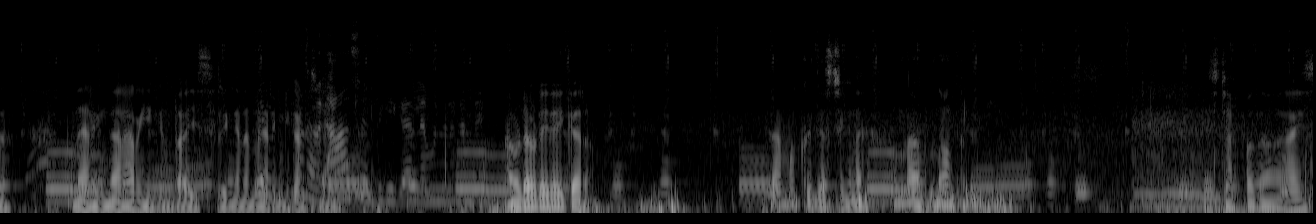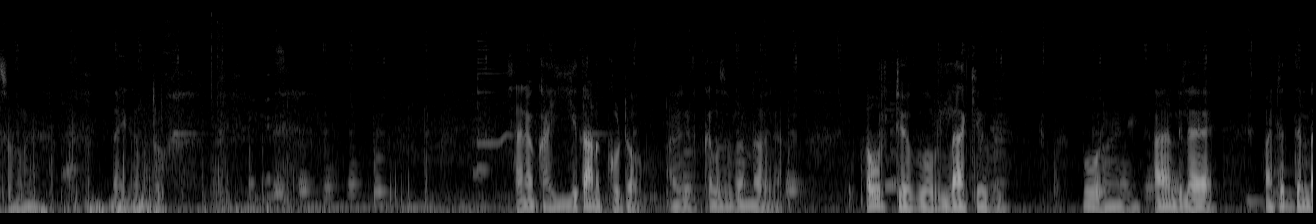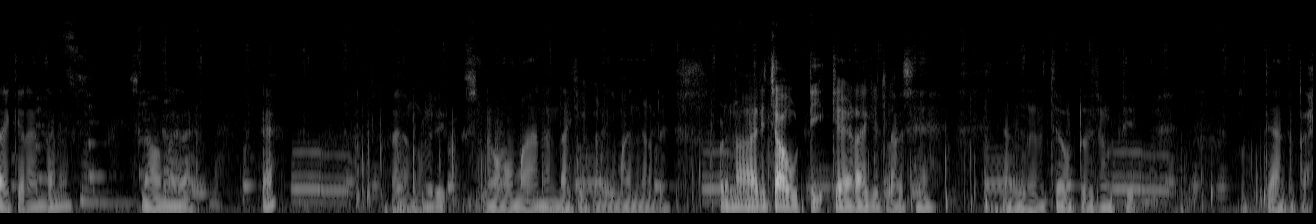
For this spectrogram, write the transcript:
നിരങ്ങാൻ ഇറങ്ങിക്കുന്നുണ്ട് ഐസിൽ ഇങ്ങനെ നിരങ്ങി കളിച്ചാൽ? അവിടെ എവിടെയും കഴിക്കാറോ നമുക്ക് ജസ്റ്റ് ഇങ്ങനെ ഒന്ന് നടന്നു നോക്കാം. സ്റ്റെപ്പൊക്കെ ആകെ ഐസോണ് ഇതായിക്കുന്നുണ്ടോ സാധനം കൈ തണുക്കൂട്ടോ അത് ഇരിക്കണ സുഖം ഉണ്ടാവില്ല. അത് ഉരുട്ടി നോക്ക് ഉരുളാക്കി നോക്ക്. ബോർഡ് മാതിരി. അതുണ്ടല്ലേ മറ്റേ ഇതുണ്ടാക്കിയാലോ എന്താണ്? സ്നോമാനെ ഏ? ഞങ്ങളൊരു സ്നോമാനെ ഉണ്ടാക്കി വെക്കണം ഈ മഞ്ഞോണ്ട്. ഇവിടെ നിന്ന് ആരും ചവിട്ടി കേടാക്കിയിട്ടില്ല. പക്ഷേ ഞങ്ങളൊരു ചവിട്ടൊക്കെ ചവിട്ടി വൃത്തിയാക്കട്ടെ.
